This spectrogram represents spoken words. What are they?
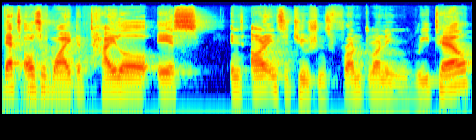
That's also why the title is in our institutions front running retail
